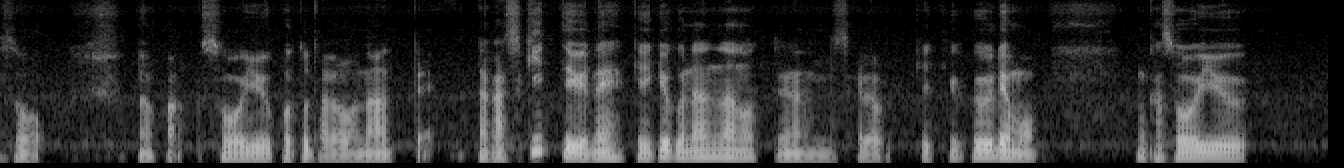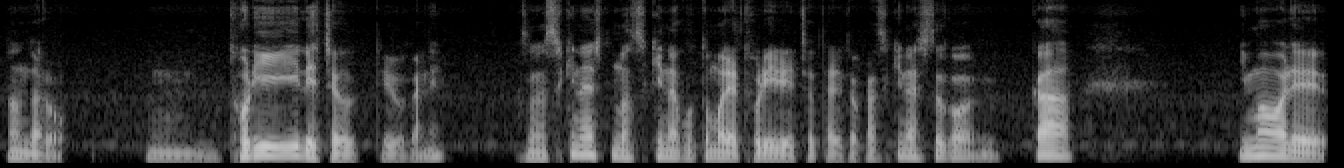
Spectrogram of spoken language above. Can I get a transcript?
そう。なんか、そういうことだろうなって。なんか好きっていうね、結局何なのってなんですけど、結局でも、なんかそういう、なんだろう。うん、取り入れちゃうっていうかね。その好きな人の好きなことまで取り入れちゃったりとか、好きな人が、今まで、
